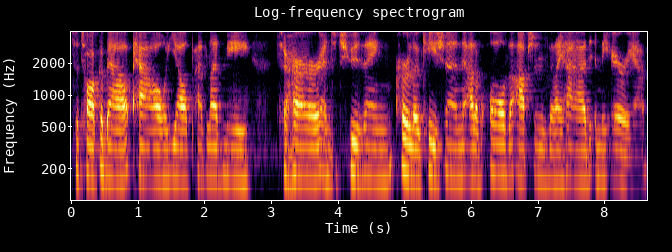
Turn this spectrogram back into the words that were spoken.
to talk about how Yelp had led me to her and to choosing her location out of all the options that I had in the area.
